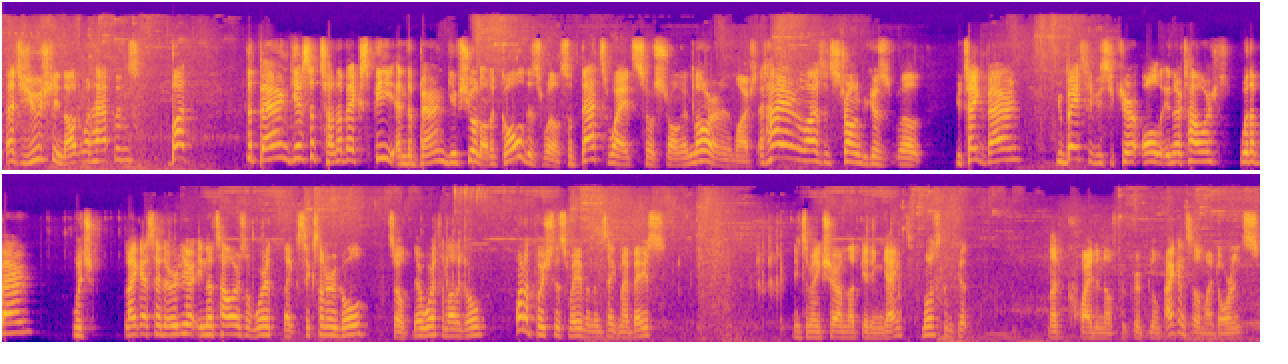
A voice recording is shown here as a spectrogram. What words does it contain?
That's usually not what happens. But the Baron gives a ton of XP, and the Baron gives you a lot of gold as well. So that's why it's so strong at lower MMRs. At higher MMRs, it's strong because, well, you take Baron, you basically secure all inner towers with a Baron, which, like I said earlier, inner towers are worth like 600 gold, so they're worth a lot of gold. want to push this wave and then take my base. Need to make sure I'm not getting ganked. Mostly because... Not quite enough for Crypt Bloom. I can sell my Dorans.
